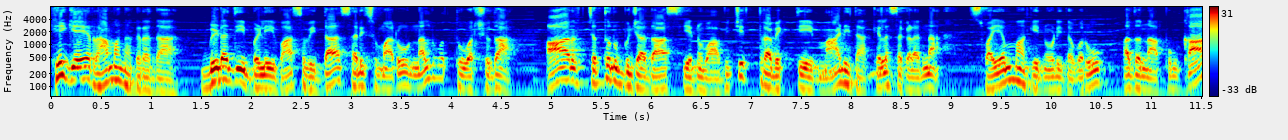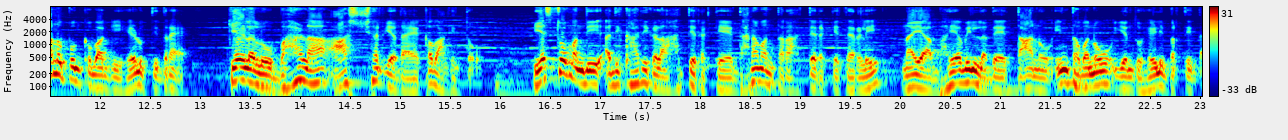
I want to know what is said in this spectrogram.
ಹೀಗೆ ರಾಮನಗರದ ಬಿಡದಿ ಬಳಿ ವಾಸವಿದ್ದ ಸರಿಸುಮಾರು ನಲವತ್ತು ವರ್ಷದ ಆರ್ ಚತುರ್ಭುಜ ದಾಸ್ ಎನ್ನುವ ವಿಚಿತ್ರ ವ್ಯಕ್ತಿ ಮಾಡಿದ ಕೆಲಸಗಳನ್ನ ಸ್ವಯಂವಾಗಿ ನೋಡಿದವರು ಅದನ್ನ ಪುಂಖಾನುಪುಂಖವಾಗಿ ಹೇಳುತ್ತಿದ್ರೆ ಕೇಳಲು ಬಹಳ ಆಶ್ಚರ್ಯದಾಯಕವಾಗಿತ್ತು. ಎಷ್ಟೋ ಮಂದಿ ಅಧಿಕಾರಿಗಳ ಹತ್ತಿರಕ್ಕೆ, ಧನವಂತರ ಹತ್ತಿರಕ್ಕೆ ತೆರಳಿ, ನಯ ಭಯವಿಲ್ಲದೆ ತಾನು ಇಂಥವನು ಎಂದು ಹೇಳಿ ಬರ್ತಿದ್ದ.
